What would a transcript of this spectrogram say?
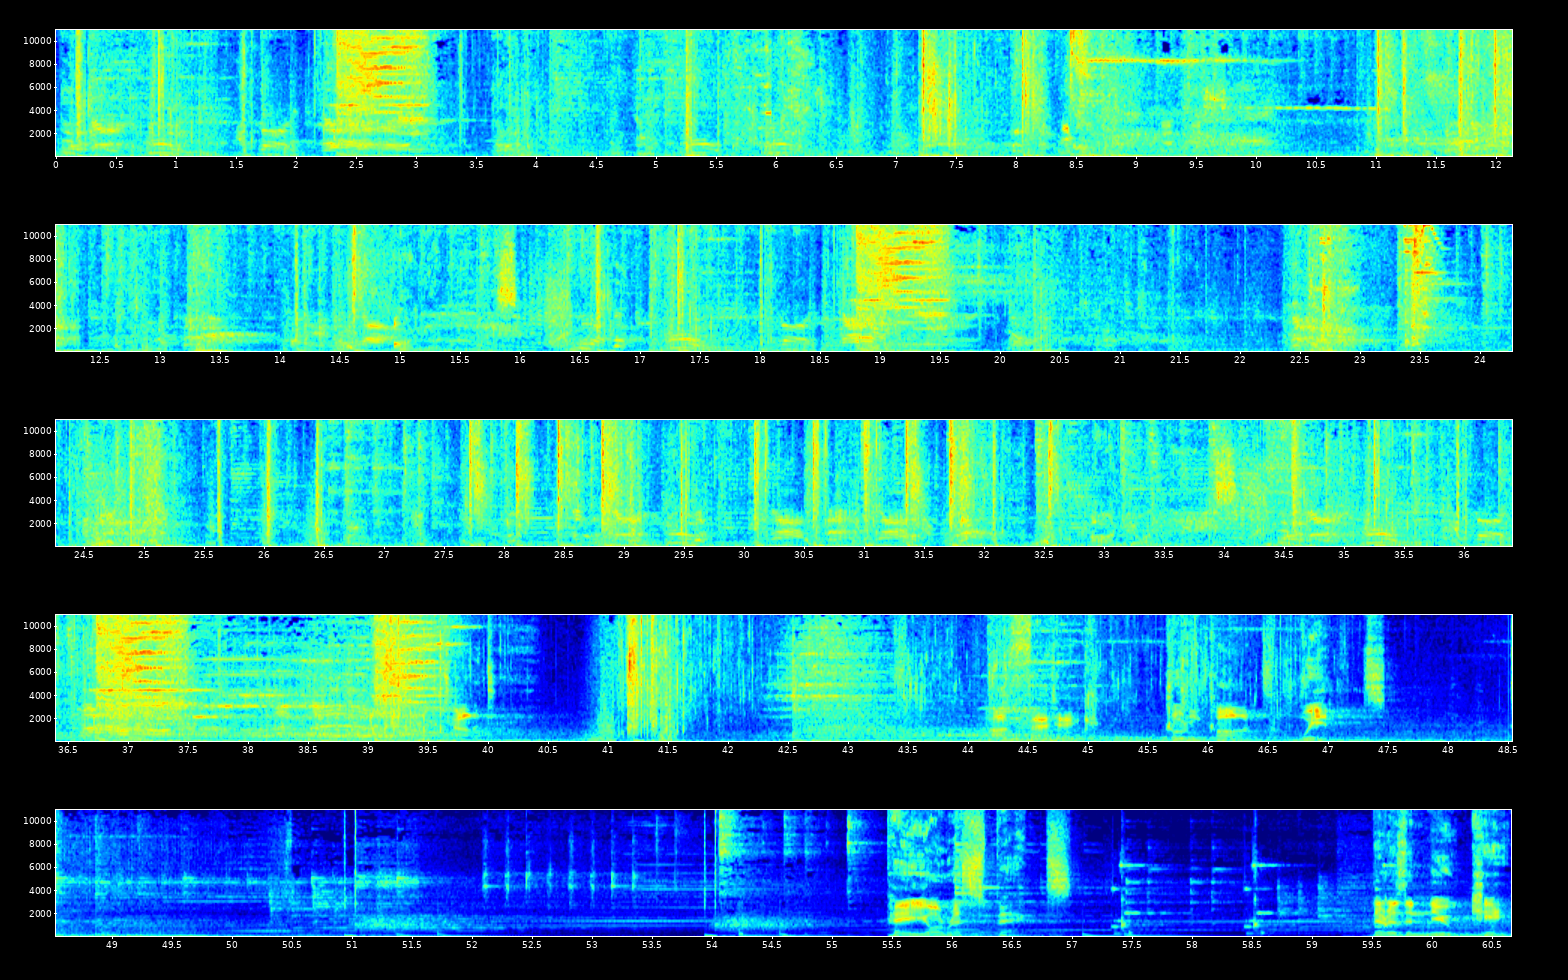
On your knees. Pathetic. Kotal Khan wins. Pay your respects. There is a new king.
